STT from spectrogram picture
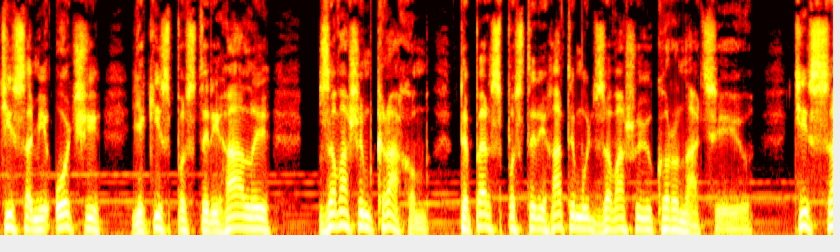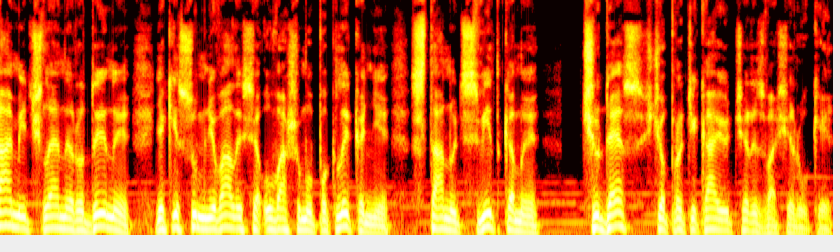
Ті самі очі, які спостерігали за вашим крахом, тепер спостерігатимуть за вашою коронацією. Ті самі члени родини, які сумнівалися у вашому покликанні, стануть свідками чудес, що протікають через ваші руки.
